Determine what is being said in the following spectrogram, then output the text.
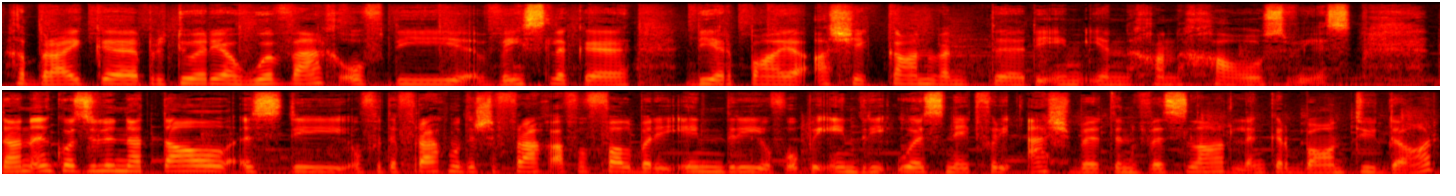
gebruik uh, Pretoria Hoofweg of die westelike deurpaaie as jy kan want uh, die M1 gaan chaos wees. Dan in KwaZulu-Natal is die of dit 'n vragmotor se vragafval by die N3 of op die N3 N3 Oos net vir die Ashburton Wisselaar linkerbaan toe daar.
